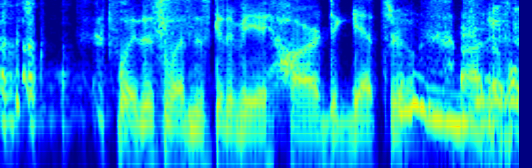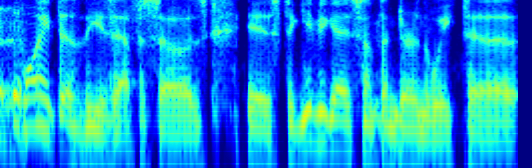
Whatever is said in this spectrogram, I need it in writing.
Boy, this one is going to be hard to get through. Uh, the whole point of these episodes is to give you guys something during the week to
